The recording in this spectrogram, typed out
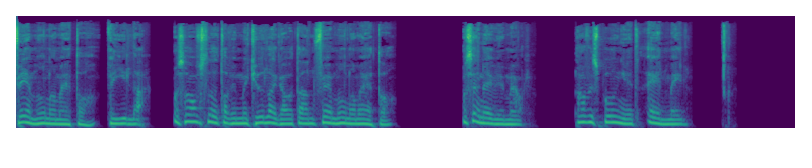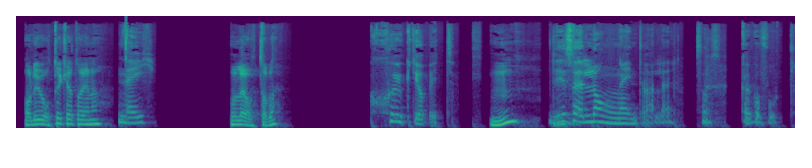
500 meter. Vila. Och så avslutar vi med Kullagatan 500 meter. Och sen är vi i mål. Då har vi sprungit en mil. Har du gjort det Katarina? Nej, Hur låter det? sjukt jobbigt. Mm. Det är så här långa intervaller som ska gå fort.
